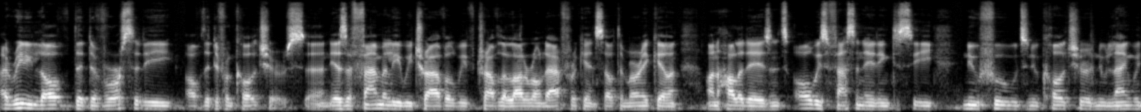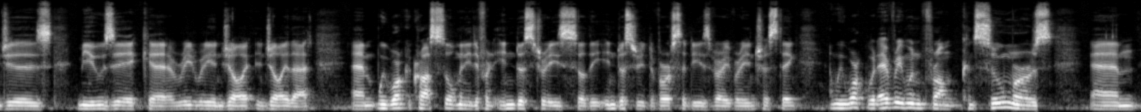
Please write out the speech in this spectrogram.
I really love the diversity of the different cultures. And as a family, we travel. We've traveled a lot around Africa and South America on, on holidays, and it's always fascinating to see new foods, new cultures, new languages, music. Uh, really, really enjoy enjoy that. Um, we work across so many different industries, so the industry diversity is very, very interesting. And we work with everyone from consumers um,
